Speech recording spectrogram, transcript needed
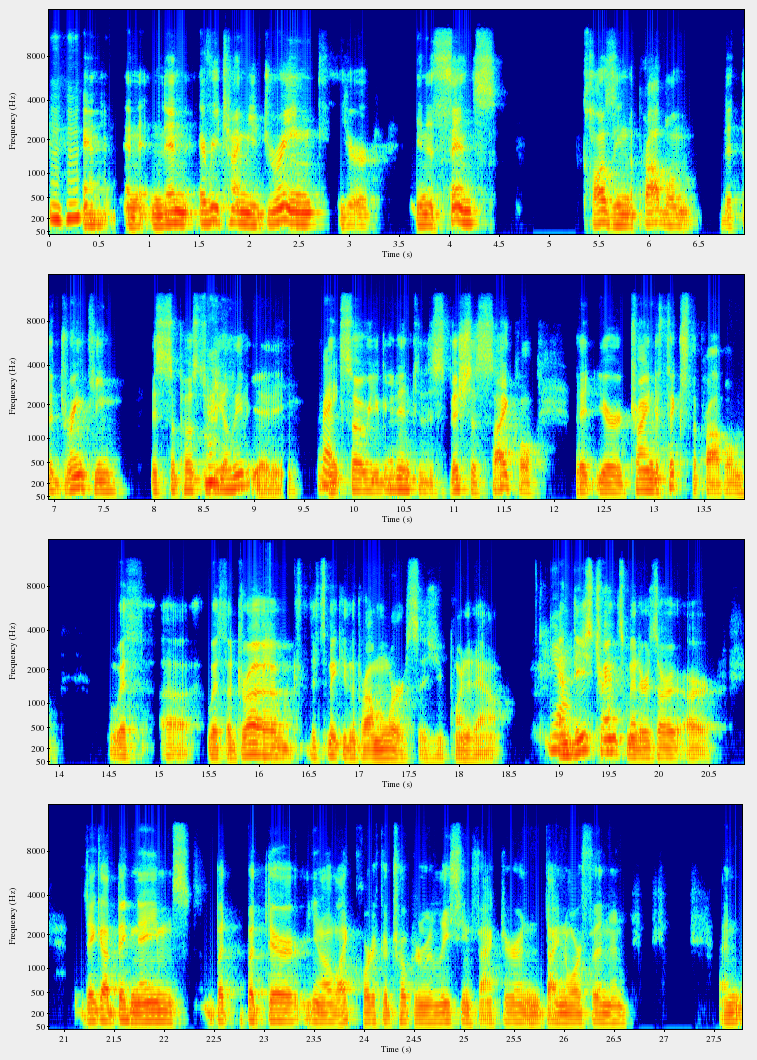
Mm-hmm. And, and, and then every time you drink, you're, in a sense, causing the problem that the drinking is supposed to be alleviating. Right. And so you get into this vicious cycle that you're trying to fix the problem with uh, with a drug that's making the problem worse, as you pointed out. Yeah. And these transmitters are are they got big names, but but they're you know like corticotropin releasing factor and dynorphin and and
